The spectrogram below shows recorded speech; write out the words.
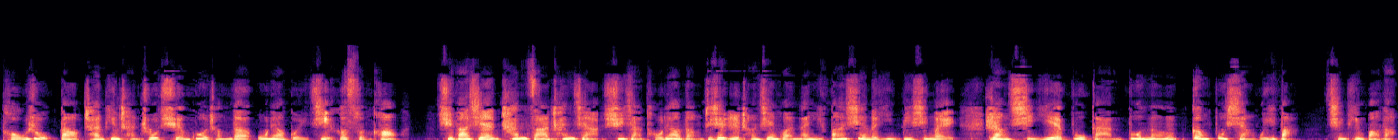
投入到产品产出全过程的物料轨迹和损耗，去发现掺杂掺假、虚假投料等这些日常监管难以发现的隐蔽行为，让企业不敢、不能、更不想违法。请听报道。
